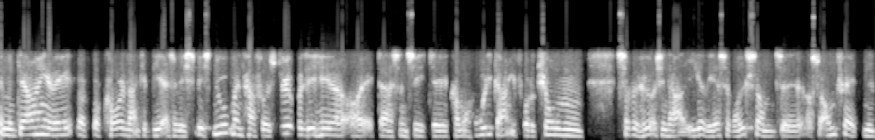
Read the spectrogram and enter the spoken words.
Jamen, det afhænger af, hvor, hvor kort og langt det bliver. Altså, hvis, hvis nu man har fået styr på det her, og at der sådan set øh, kommer hurtig gang i produktionen, så behøver scenariet ikke at være så voldsomt øh, og så omfattende.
